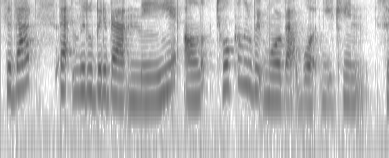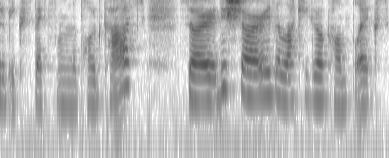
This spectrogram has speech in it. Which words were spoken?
So that's a little bit about me. I'll talk a little bit more about what you can sort of expect from the podcast. So, this show, The Lucky Girl Complex,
